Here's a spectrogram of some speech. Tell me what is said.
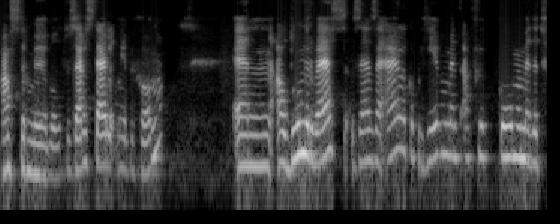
mastermeubel. Dus daar is het eigenlijk mee begonnen. En aldoenderwijs zijn zij eigenlijk op een gegeven moment afgekomen met het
